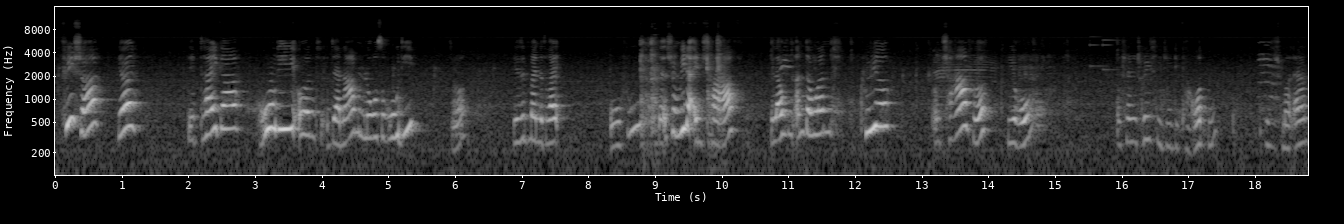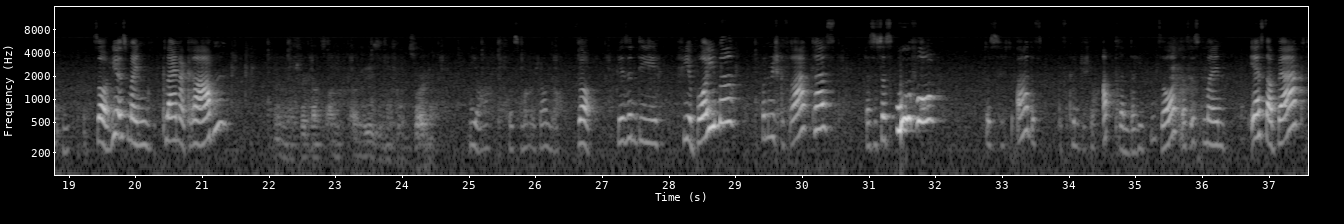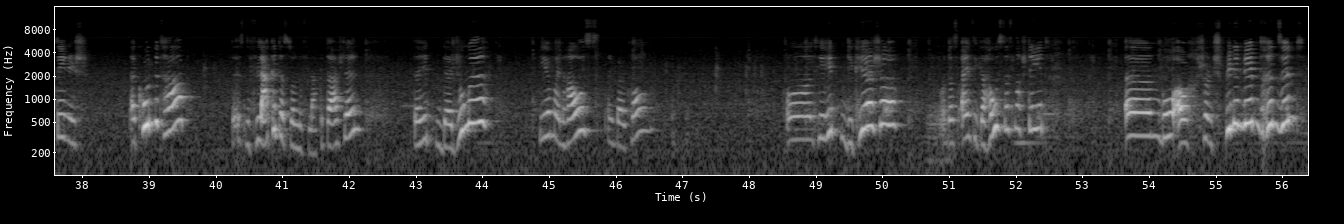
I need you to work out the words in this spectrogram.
Viecher. Ja. Den Tiger, Rudi und der namenlose Rudi. So. Hier sind meine drei Ofen. Da ist schon wieder ein Schaf. Wir laufen andauernd Kühe und Schafe hier rum. Wahrscheinlich riechen die die Karotten. Muss ich mal ernten. So, hier ist mein kleiner Graben. Ja, das mache ich auch noch. So, hier sind die vier Bäume, von du mich gefragt hast. Das ist das UFO. Das ah, das, das könnte ich noch abtrennen da hinten. So, das ist mein erster Berg, den ich erkundet habe. Da ist eine Flagge, das soll eine Flagge darstellen. Da hinten der Dschungel. Hier mein Haus, ein Balkon. Und hier hinten die Kirche. Und das einzige Haus, das noch steht. Ähm, wo auch schon Spinnenweben drin sind.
